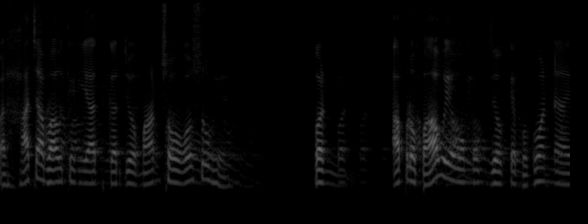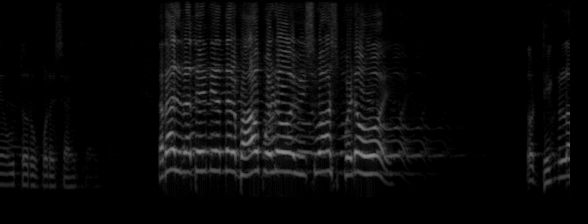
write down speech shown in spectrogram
પણ સાચા ભાવથી યાદ કરજો, માણસો ઓછું હે. પણ આપણો ભાવ એવો મૂકજો કે ભગવાનને અહીંયા ઉતરવું પડે સાહેબ. કદાચ હૃદયની અંદર ભાવ પડ્યો હોય, વિશ્વાસ પડ્યો હોય તો ઢીંગલો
